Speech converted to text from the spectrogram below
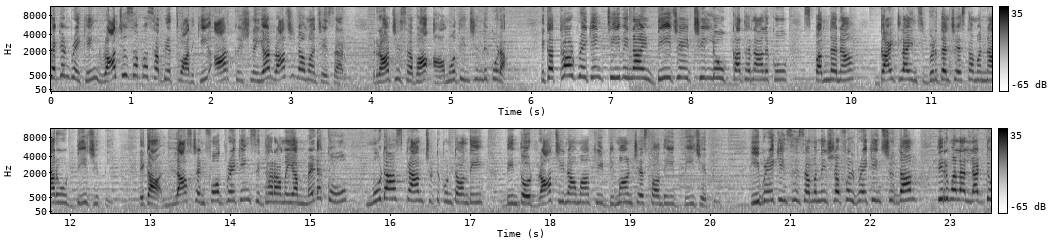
సెకండ్ బ్రేకింగ్ రాజ్యసభ సభ్యత్వానికి ఆర్ కృష్ణయ్య రాజీనామా చేశారు. రాజ్యసభ ఆమోదించింది కూడా. ఇక third breaking TV nine DJ చిల్లు కథనాలకు స్పందన గైడ్ లైన్స్ విడుదల చేస్తామన్నారు డీజీపీ. ఇక last and fourth breaking Siddaramaiah మెడకు మూడా స్కామ్ చుట్టుకుంటోంది. దీంతో రాజీనామాకి డిమాండ్ చేస్తోంది బీజేపీ. ఈ బ్రేకింగ్స్కి సంబంధించిన ఫుల్ బ్రేకింగ్స్ చూద్దాం. తిరుమల లడ్డు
